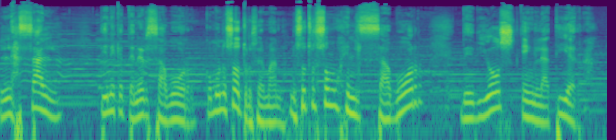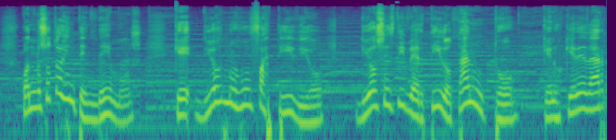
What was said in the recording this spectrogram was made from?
La sal tiene que tener sabor, como nosotros, hermanos. Nosotros somos el sabor de Dios en la tierra. Cuando nosotros entendemos que Dios no es un fastidio, Dios es divertido tanto que nos quiere dar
